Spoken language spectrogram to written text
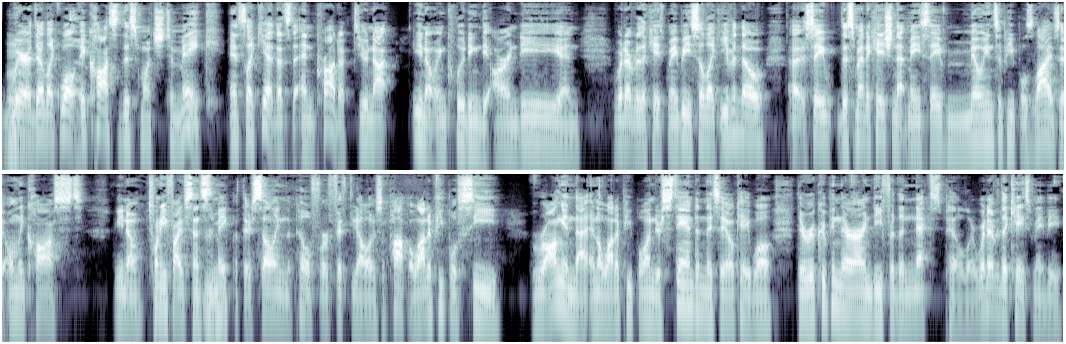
hmm. where they're like, well, it costs this much to make. And it's like, yeah, that's the end product. You're not, you know, including the R and D and whatever the case may be. So like, even though, uh, say this medication that may save millions of people's lives, it only costs, you know, 25 cents to make, but they're selling the pill for $50 a pop. A lot of people see wrong in that and a lot of people understand and they say okay well they're recouping their r&d for the next pill or whatever the case may be.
